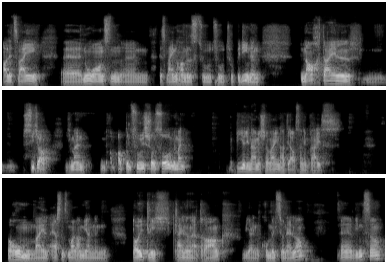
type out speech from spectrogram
alle zwei äh, Nuancen äh, des Weinhandels zu, zu, zu bedienen. Nachteil, sicher, ich meine, ab und zu ist schon so, ich meine, biodynamischer Wein hat ja auch seinen Preis. Warum? Weil erstens mal haben wir einen deutlich kleineren Ertrag wie ein konventioneller äh, Winzer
